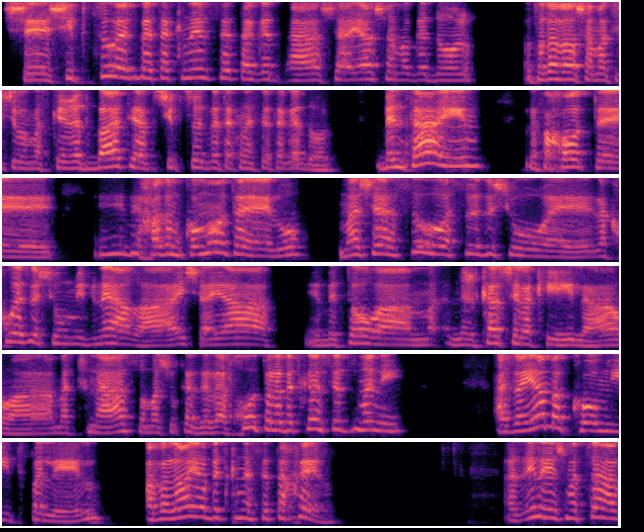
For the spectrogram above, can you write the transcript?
ששיפצו את בית הכנסת הגד... שהיה שם הגדול. אותו דבר שמעתי שבמזכרת בתיה שיפצו את בית הכנסת הגדול. בינתיים, לפחות אה, באחד המקומות האלו, מה שעשו, עשו איזשהו, אה, לקחו איזשהו מבנה ארעי שהיה אה, בתור המרכז של הקהילה, או המתנ"ס, או משהו כזה, והפכו אותו לבית כנסת זמני. אז היה מקום להתפלל, אבל לא היה בית כנסת אחר. אז הנה יש מצב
